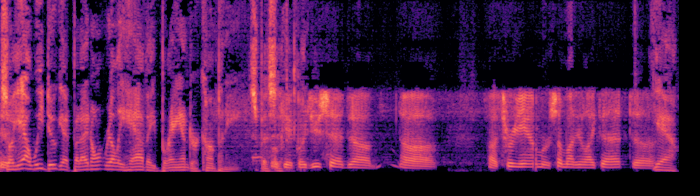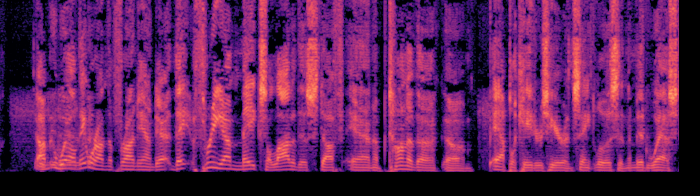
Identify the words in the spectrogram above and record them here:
So yeah, we do get, but I don't really have a brand or company specific. Okay, but you said uh, uh, uh, 3M or somebody like that. Uh, Yeah. Um, well, they were on the front end. Uh, They 3M makes a lot of this stuff, and a ton of the um, applicators here in St. Louis and the Midwest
